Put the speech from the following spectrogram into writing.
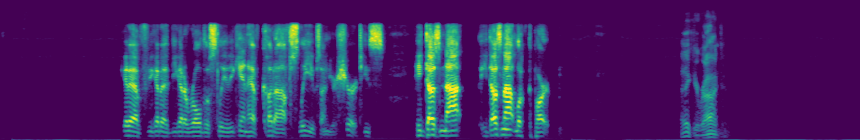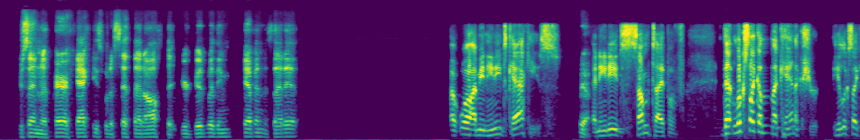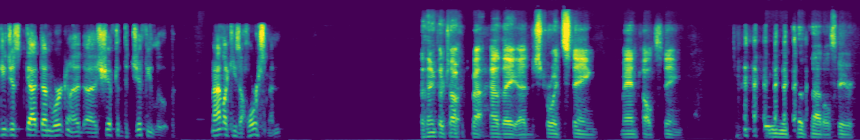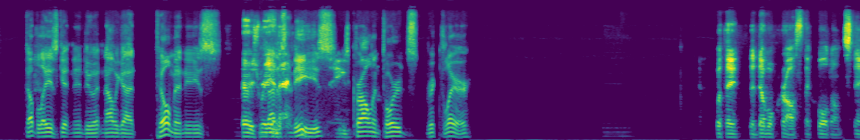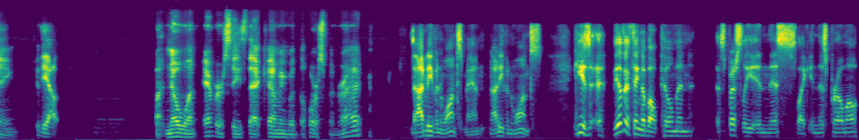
You gotta have. You gotta. You gotta roll the sleeve. You can't have cut off sleeves on your shirt. He's. He does not. He does not look the part. I think you're wrong. You're saying a pair of khakis would have set that off that you're good with him, Kevin? Is that it? Uh, well, I mean, he needs khakis. Yeah. And he needs some type of. That looks like a mechanic shirt. He looks like he just got done working a, a shift at the Jiffy Lube. Not like he's a horseman. I think they're talking about how they uh, destroyed Sting, man called Sting. Reading the subtitles here. Double A's getting into it. Now we got Pillman. He's he's he's on his knees. He's crawling towards Ric Flair. What they the double cross they pulled on Sting. Yeah. But no one ever sees that coming with the Horseman, right? Not even once, man. Not even once. He's the other thing about Pillman, especially in this, like in this promo,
